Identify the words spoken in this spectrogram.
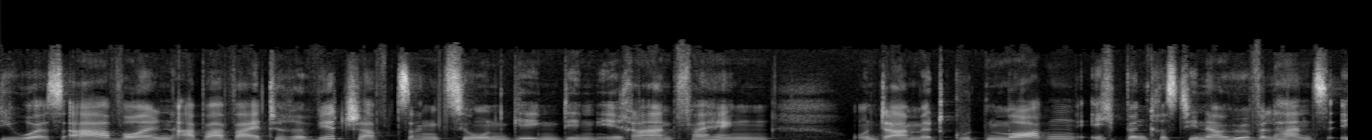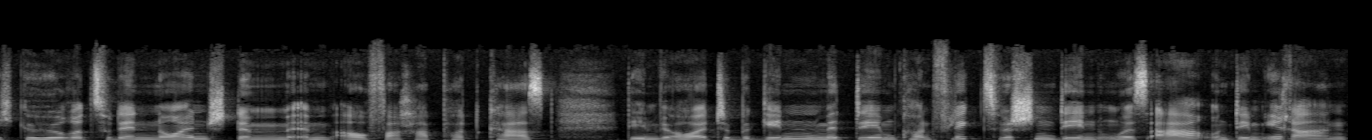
die USA wollen aber weitere Wirtschaftssanktionen gegen den Iran verhängen. Und damit guten Morgen, ich bin Christina Hövelhans, ich gehöre zu den neuen Stimmen im Aufwacher-Podcast, den wir heute beginnen mit dem Konflikt zwischen den USA und dem Iran.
